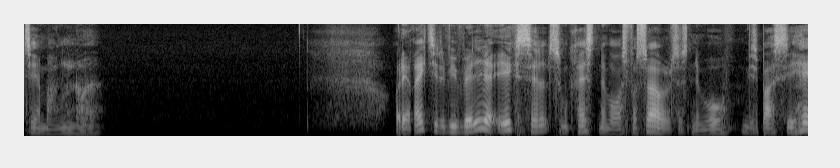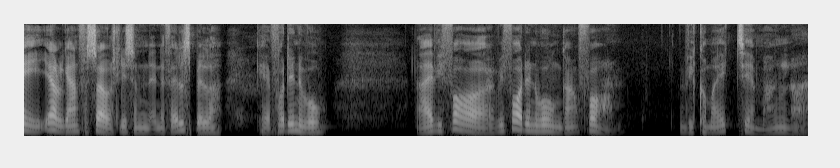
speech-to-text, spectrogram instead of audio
til at mangle noget. Og det er rigtigt, at vi vælger ikke selv som kristne vores forsørgelsesniveau. Vi skal bare sige, hey, jeg vil gerne forsørges ligesom en NFL-spiller. Kan jeg få det niveau? Nej, vi får, vi får det niveau en gang for. Men vi kommer ikke til at mangle noget.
